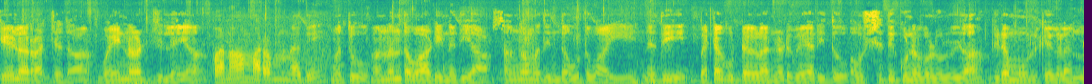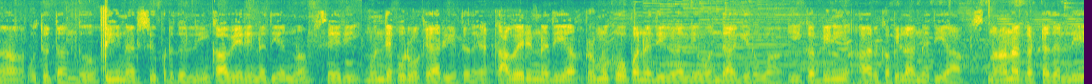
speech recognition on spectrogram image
ಕೇರಳ ರಾಜ್ಯದ ವಯನಾಡ್ ಜಿಲ್ಲೆಯ ಪನಾಮರಂ ನದಿ ಮತ್ತು ಮನಂತವಾಡಿ ನದಿಯ ಸಂಗಮದಿಂದ ಹುಟ್ಟುವ ಈ ನದಿ ಬೆಟ್ಟಗುಡ್ಡಗಳ ನಡುವೆ ಹರಿದು ಔಷಧಿ ಗುಣಗಳುಳ್ಳ ಗಿಡಮೂಲಿಕೆಗಳನ್ನ ಹೊತ್ತು ತಂದು ಶ್ರೀ ನರಸೀಪುರದಲ್ಲಿ ಕಾವೇರಿ ನದಿಯನ್ನು ಸೇರಿ ಮುಂದೆ ಪೂರ್ವಕ್ಕೆ ಹರಿಯುತ್ತದೆ. ಕಾವೇರಿ ನದಿಯ ಪ್ರಮುಖ ಉಪನದಿಗಳಲ್ಲಿ ಒಂದಾಗಿರುವ ಈ ಕಬಿನಿ ಆರ್ ಕಪಿಲಾ ನದಿಯ ಸ್ನಾನ ಘಟ್ಟದಲ್ಲಿ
